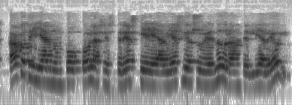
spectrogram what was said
estaba cotillando un poco las historias que habías ido subiendo durante el día de hoy.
